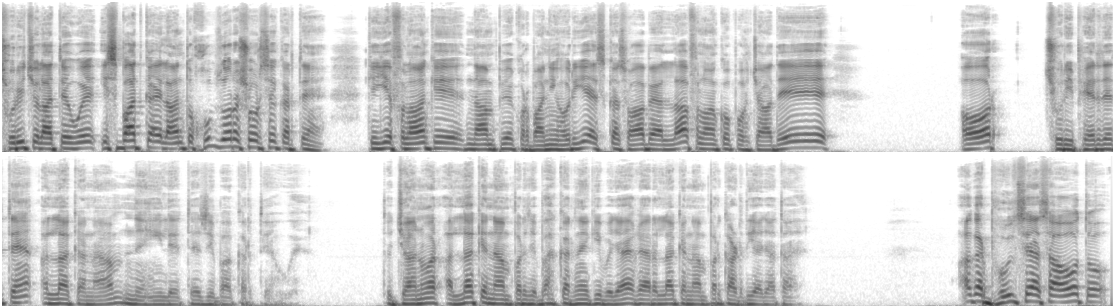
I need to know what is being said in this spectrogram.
چھری چلاتے ہوئے اس بات کا اعلان تو خوب زور و شور سے کرتے ہیں کہ یہ فلاں کے نام پہ قربانی ہو رہی ہے، اس کا ثواب ہے اللہ، فلاں کو پہنچا دے اور چھری پھیر دیتے ہیں، اللہ کا نام نہیں لیتے، ذبح کرتے ہوئے۔ تو جانور اللہ کے نام پر ذبح کرنے کی بجائے غیر اللہ کے نام پر کاٹ دیا جاتا ہے۔ اگر بھول سے ایسا ہو تو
